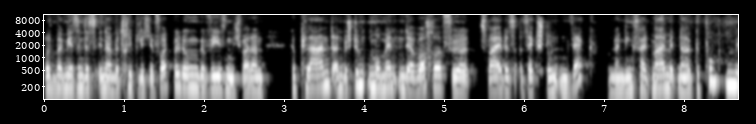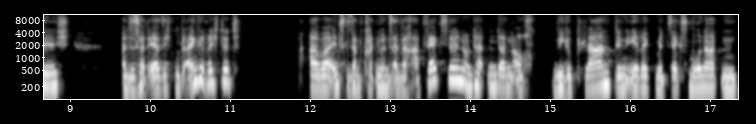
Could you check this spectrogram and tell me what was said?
Und bei mir sind es innerbetriebliche Fortbildungen gewesen. Ich war dann geplant an bestimmten Momenten der Woche für zwei bis sechs Stunden weg. Und dann ging es halt mal mit einer gepumpten Milch. Also das hat er sich gut eingerichtet. Aber insgesamt konnten wir uns einfach abwechseln und hatten dann auch wie geplant den Erik mit sechs Monaten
